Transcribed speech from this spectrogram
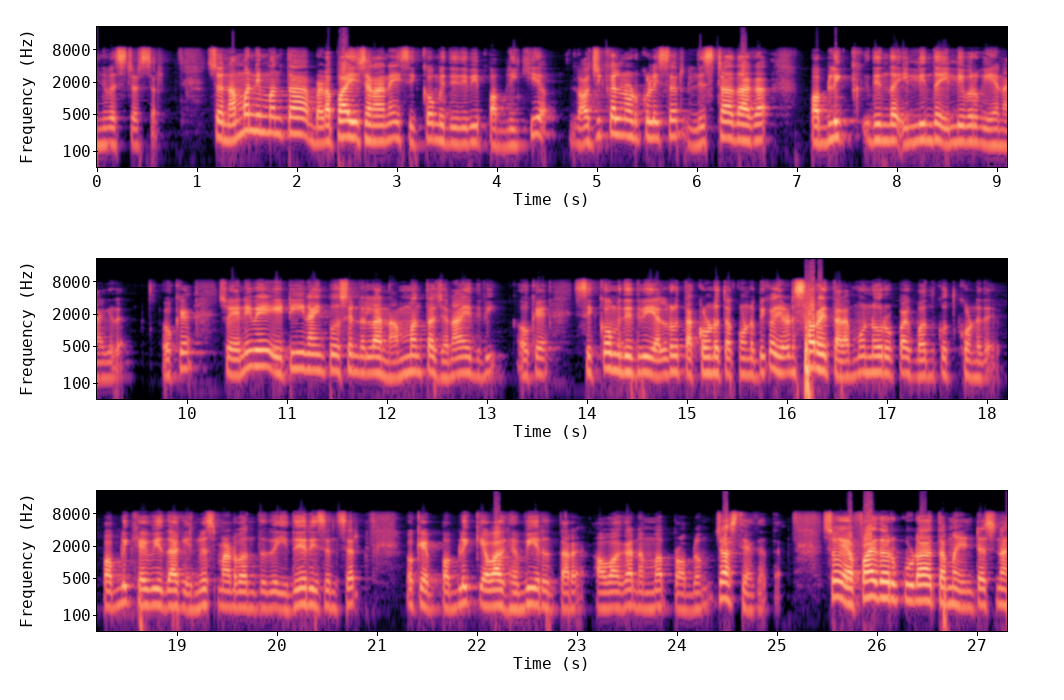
investor sir so ನಮ್ಮ ನಿಮ್ಮಂಥ ಬಡಪಾಯಿ ಜನನೇ ಸಿಕ್ಕೊಂಬಿದ್ದೀವಿ ಪಬ್ಲಿಕ್ ಲಾಜಿಕಲ್ ನೋಡ್ಕೊಳ್ಳಿ ಸರ್ ಲಿಸ್ಟ್ ಆದಾಗ ಪಬ್ಲಿಕ್ದಿಂದ ಇಲ್ಲಿಂದ ಇಲ್ಲಿವರೆಗೂ ಏನಾಗಿದೆ? Okay so anyway eighty nine percent ಎಲ್ಲ ನಮ್ಮಂಥ ಜನ ಇದ್ವಿ. ಓಕೆ ಸಿಕ್ಕೊಂಬಿದ್ದಿದ್ವಿ ಎಲ್ಲರೂ ತಕೊಂಡು ತಕೊಂಡು ಬಿಕಾಸ್ ಎರಡು ಸಾವಿರ ಐತಲ್ಲ ಮುನ್ನೂರು ರೂಪಾಯಿಗೆ ಬಂದು ಕೂತ್ಕೊಂಡಿದೆ. ಪಬ್ಲಿಕ್ ಹೆವಿ ಇದ್ದಾಗ ಇನ್ವೆಸ್ಟ್ ಮಾಡುವಂಥದ್ದು ಇದೇ ರೀಸನ್ ಸರ್ ಓಕೆ ಪಬ್ಲಿಕ್ ಯಾವಾಗ ಹೆವಿ ಇರುತ್ತಾರೆ ಆವಾಗ ನಮ್ಮ ಪ್ರಾಬ್ಲಮ್ ಜಾಸ್ತಿ ಆಗುತ್ತೆ. ಸೊ ಎಫ್ ಐದವರು ಕೂಡ ತಮ್ಮ ಇಂಟ್ರೆಸ್ಟ್ನ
